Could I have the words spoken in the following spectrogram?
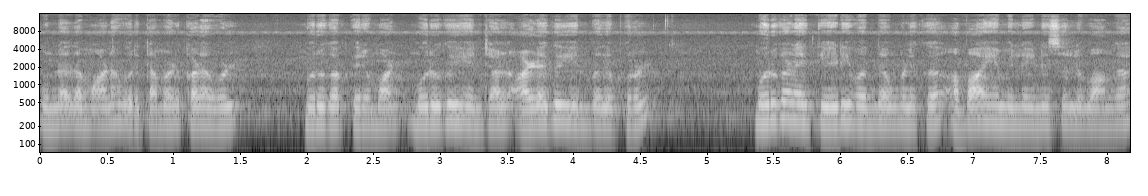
உன்னதமான ஒரு தமிழ் கடவுள் முருகப்பெருமான். முருகு என்றால் அழகு என்பது பொருள். முருகனை தேடி வந்தவங்களுக்கு அபாயம் இல்லைன்னு சொல்லுவாங்க.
